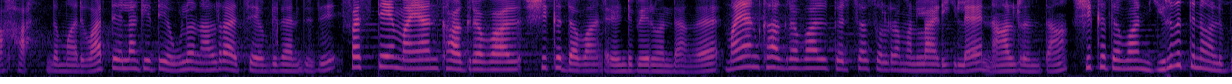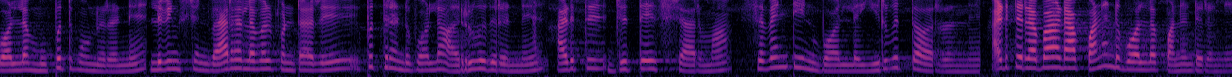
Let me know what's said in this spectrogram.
ஆஹா இந்த மாதிரி வார்த்தையெல்லாம் கேட்டு எவ்வளோ நாளா அப்படி தான் இருந்தது. ஃபர்ஸ்டே மயான் காக்ரவால் ஷிகர் தவான் ரெண்டு பேரும் வந்தாங்க. மயான் காக்ரவால் பெருசாக சொல்கிற மாதிரிலாம் அடிக்கல. நாலு ரன் தான். ஷிகர் தவான் இருபத்தி நாலு பாலில் முப்பத்தி மூணு ரன்னு லிவிங்ஸ்டன் வேற லெவல் பண்ணுறாரு முப்பத்தி ரெண்டு பாலில் அறுபது ரன்னு அடுத்து ஜித்தேஷ் சர்மா செவன்டீன் பால்ல இருபத்தாறு ரன்னு அடுத்து ரபாடா பன்னெண்டு பால்ல பன்னெண்டு ரன்னு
